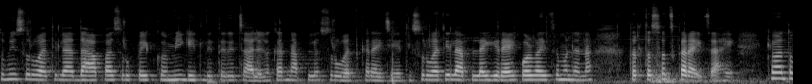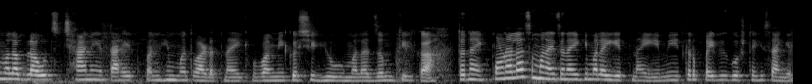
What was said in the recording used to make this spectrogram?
तुम्ही सुरुवातीला दहा पाच रुपये कमी घेतले तरी चालेल कारण आपल्याला सुरुवात करायची आहे. तर सुरुवातीला आपल्याला गिराईक वळवायचं म्हणलं ना तर तसंच करायचं आहे. किंवा तुम्हाला ब्लाऊज छान येत आहेत पण हिंमत वाढत नाही की बाबा मी कशी घेऊ मला जमतील का? तर नाही कोणालाच म्हणायचं नाही की मला येत नाही आहे मी तर पहिलीच गोष्ट ही सांगेल.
